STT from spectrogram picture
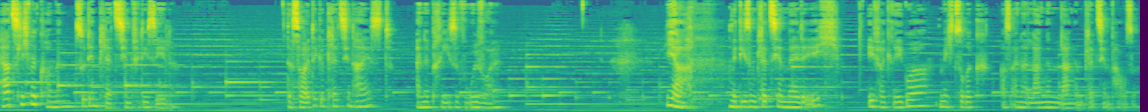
Herzlich willkommen zu den Plätzchen für die Seele. Das heutige Plätzchen heißt eine Prise Wohlwollen. Ja, mit diesem Plätzchen melde ich, Eva Gregor, mich zurück aus einer langen, langen Plätzchenpause.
